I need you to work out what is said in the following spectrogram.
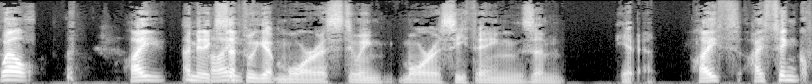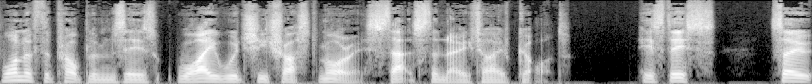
Well, I I mean, except I- we get Morris doing Morrissy things, and you know, I th- I think one of the problems is why would she trust Morris? That's the note I've got. Is this so?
